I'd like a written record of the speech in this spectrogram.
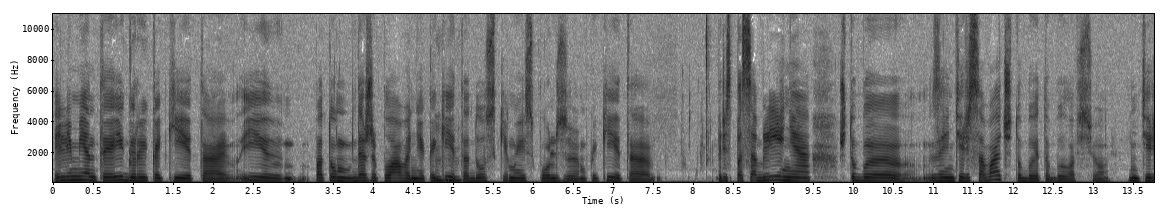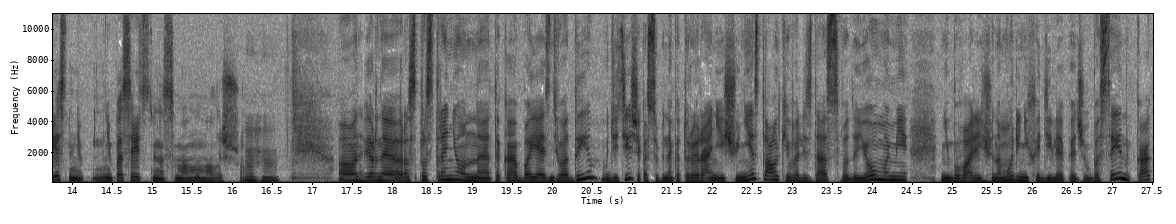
элементы игры какие-то, и потом даже плавание, какие-то угу. доски мы используем, какие-то приспособления, чтобы заинтересовать, чтобы это было все интересно непосредственно самому малышу. Угу. Наверное, распространенная такая боязнь воды у детишек, особенно которые ранее еще не сталкивались да, с водоемами, не бывали еще на море, не ходили опять же в бассейн, как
